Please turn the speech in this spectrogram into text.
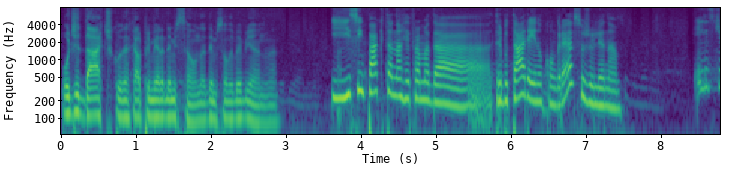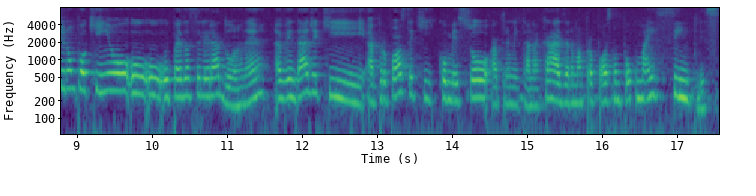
ou didático naquela primeira demissão, na demissão do Bebiano, né? E isso impacta na reforma da tributária aí no Congresso, Juliana? Eles tiram um pouquinho o, o, o, pé do acelerador, né? A verdade é que a proposta que começou a tramitar na casa era uma proposta um pouco mais simples.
